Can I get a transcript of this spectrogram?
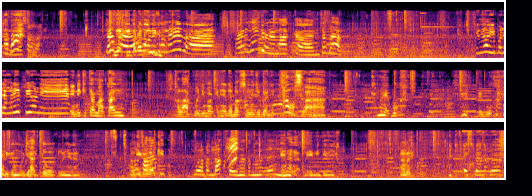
Apa? Salah. Coba Nggak, kita kan ini. kamera. Pengen gue kami makan. Coba. Ini lagi pada nge-review nih. Ini kita makan. Kalau aku dimakan ini ada baksonya juga nih. Awas lah. Kamu ya buka. Eh buka nih kamu jatuh akunya kan. Oke Oh, kalau kalau- kita Gue dapet bakso makan lagi. enak gak baby nya? Apa? Pedas banget, Bos.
